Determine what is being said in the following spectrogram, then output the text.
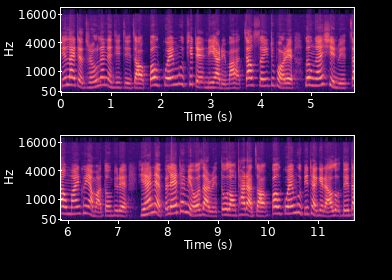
ပြစ်လိုက်တဲ့ဒရုန်းလက်နက်ကြီးကြီးကြောင့်ပုတ်ကွဲမှုဖြစ်တဲ့နေရာတွေမှာကြောက်စိမ့်တူဖော်တဲ့လုပ်ငန်းရှင်တွေကြောက်မိုင်းခွင့်ရမှာအသုံးပြုတဲ့ရဟန်းနဲ့ပလဲတက်မြေဩဇာတွေတူလောင်ထားတာကြောင့်ပုတ်ကွဲမှုပြစ်ထက်ခဲ့တာလို့ဒေသ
